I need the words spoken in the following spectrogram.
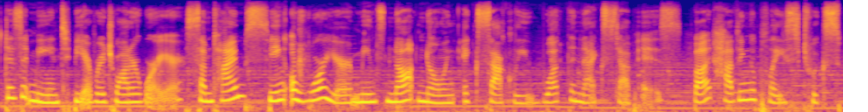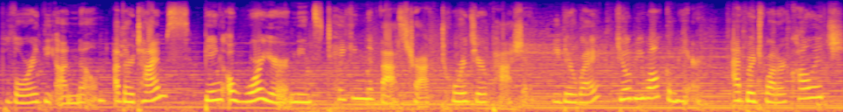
What does it mean to be a Ridgewater warrior? Sometimes being a warrior means not knowing exactly what the next step is, but having a place to explore the unknown. Other times, being a warrior means taking the fast track towards your passion. Either way, you'll be welcome here. At Ridgewater College,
